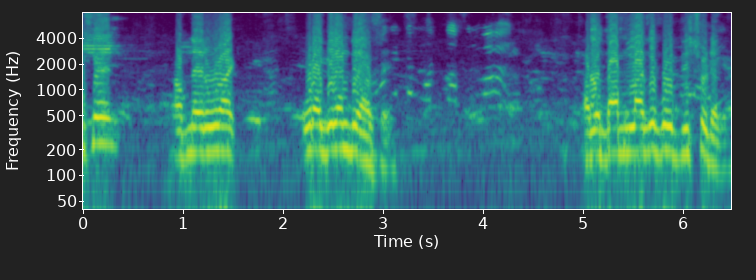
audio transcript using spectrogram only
আছে আপনার ওরা ওরা গ্যারান্টি আছে। আপনার দাম লাগে পঁয়ত্রিশশো টাকা।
